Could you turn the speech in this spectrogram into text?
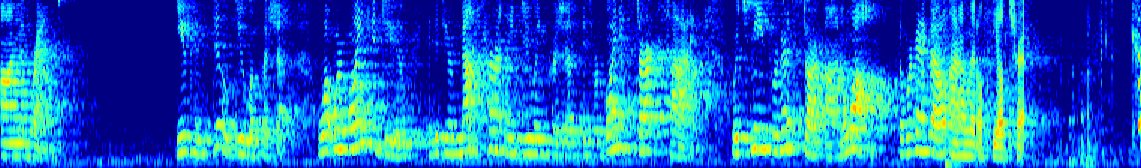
on the ground. You can still do a push-up. What we're going to do is if you're not currently doing push-ups is we're going to start high, which means we're going to start on a wall. So we're going to go on a little field trip. Come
